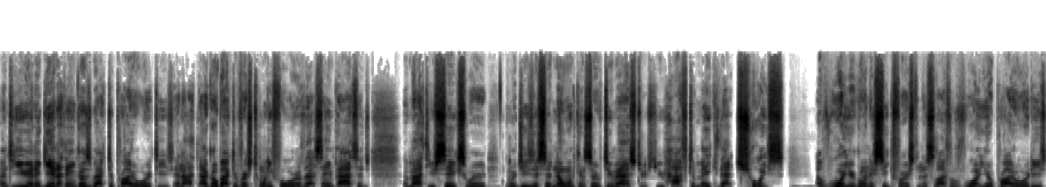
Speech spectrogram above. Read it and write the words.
unto you. And again, I think it goes back to priorities. And I, I go back to verse 24 of that same passage of Matthew 6, where, where Jesus said, No one can serve two masters. You have to make that choice of what you're going to seek first in this life, of what your priorities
